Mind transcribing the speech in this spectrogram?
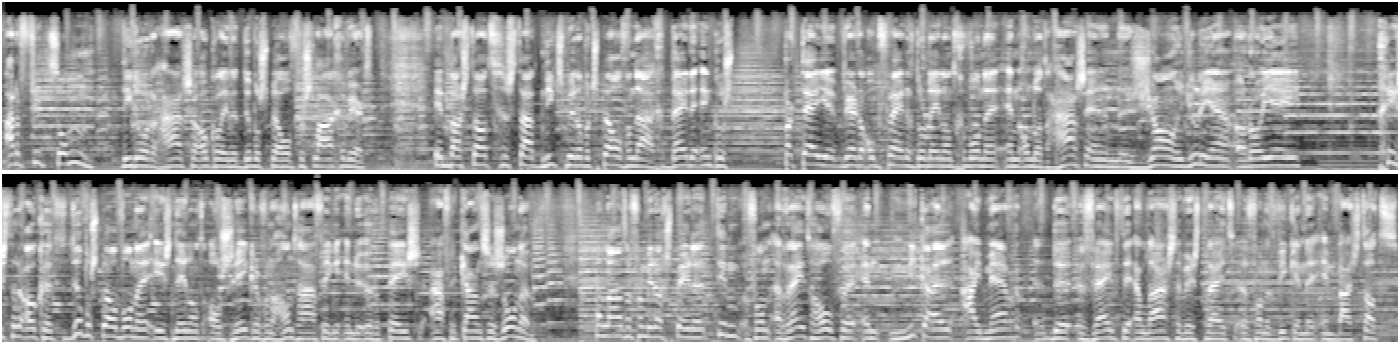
Arvidsson, die door Haase ook al in het dubbelspel verslagen werd. In Bastad staat niets meer op het spel vandaag. Beide enkels partijen werden op vrijdag door Nederland gewonnen. En omdat Haase en Jean-Julien Royer gisteren ook het dubbelspel wonnen... is Nederland al zeker van de handhaving in de Europees-Afrikaanse zone. En later vanmiddag spelen Tim van Rijthoven en Michael Aymer... de vijfde en laatste wedstrijd van het weekend in Baastad.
